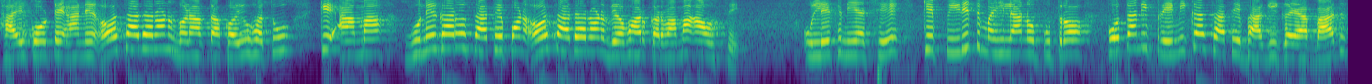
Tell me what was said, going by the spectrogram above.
હાઈકોર્ટે આને અસાધારણ ગણાવતા કહ્યું હતું કે આમાં ગુનેગારો સાથે પણ અસાધારણ વ્યવહાર કરવામાં આવશે. ઉલ્લેખનીય છે કે પીડિત મહિલાનો પુત્ર પોતાની પ્રેમિકા સાથે ભાગી ગયા બાદ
